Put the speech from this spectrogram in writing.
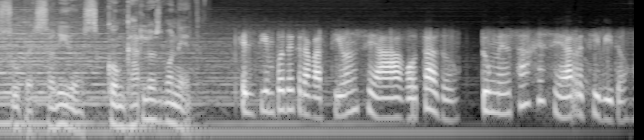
Supersonidos Con Carlos Bonet. El tiempo de grabación se ha agotado. Tu mensaje se ha recibido.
